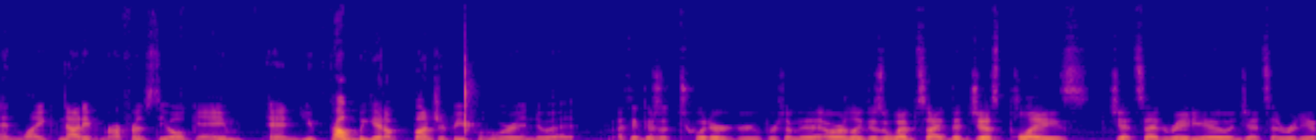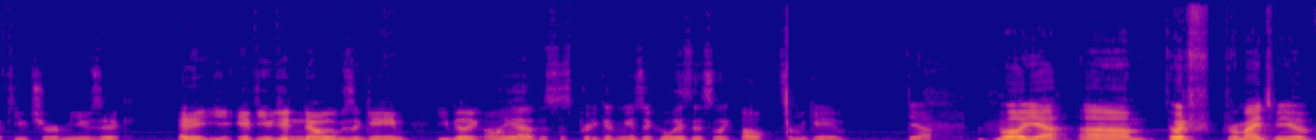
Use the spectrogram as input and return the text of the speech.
and like not even reference the old game and you'd probably get a bunch of people who are into it I think there's a Twitter group or something, or like there's a website that just plays Jet Set Radio and Jet Set Radio Future music. And it, if you didn't know it was a game, you'd be like, "Oh yeah, this is pretty good music. Who is this?" Like, "Oh, it's from a game." yeah well yeah um which reminds me of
